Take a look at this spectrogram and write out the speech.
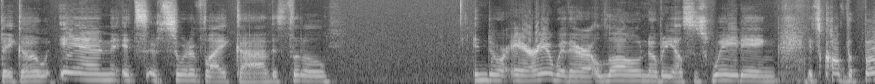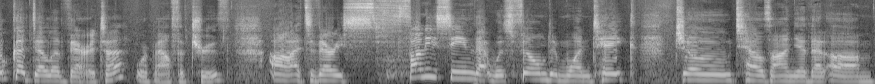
they go in. It's, it's sort of like uh, this little indoor area where they're alone, nobody else is waiting. It's called the Bocca della Verità, or Mouth of Truth. Uh, it's a very funny scene that was filmed in one take. Joe tells Anya that um,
